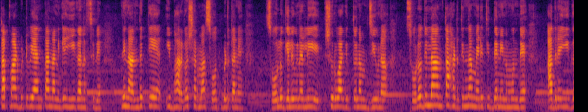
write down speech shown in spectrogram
ತಪ್ಪು ಮಾಡಿಬಿಟ್ವಿ ಅಂತ ನನಗೆ ಈಗ ಅನಿಸ್ತಿದೆ. ನೀನು ಅಂದಕ್ಕೆ ಈ ಭಾರ್ಗವ್ ಶರ್ಮಾ ಸೋತು ಬಿಡ್ತಾನೆ. ಸೋಲು ಗೆಲುವಿನಲ್ಲಿ ಶುರುವಾಗಿತ್ತು ನಮ್ಮ ಜೀವನ. ಸೋಲೋದಿಲ್ಲ ಅಂತ ಹಡತಿಂದ ಮೆರಿತಿದ್ದೆ ನಿನ್ನ ಮುಂದೆ. ಆದರೆ ಈಗ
